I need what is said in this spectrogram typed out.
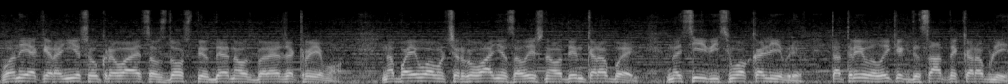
Вони, як і раніше, укриваються вздовж південного збережжя Криму. На бойовому чергуванні залишено один корабель, носій вісьмох калібрів та три великих десантних кораблі.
